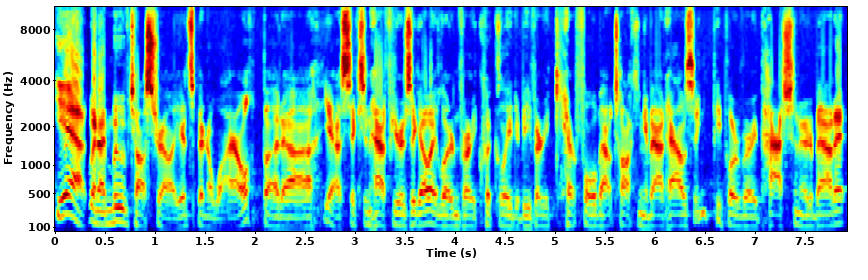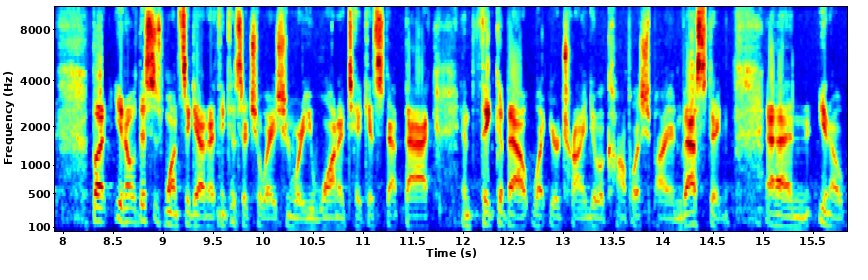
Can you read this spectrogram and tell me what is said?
Yeah, when I moved to Australia, it's been a while, but uh, yeah, six and a half years ago, I learned very quickly to be very careful about talking about housing. People are very passionate about it. But, you know, this is once again, I think, a situation where you want to take a step back and think about what you're trying to accomplish by investing. And, you know,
